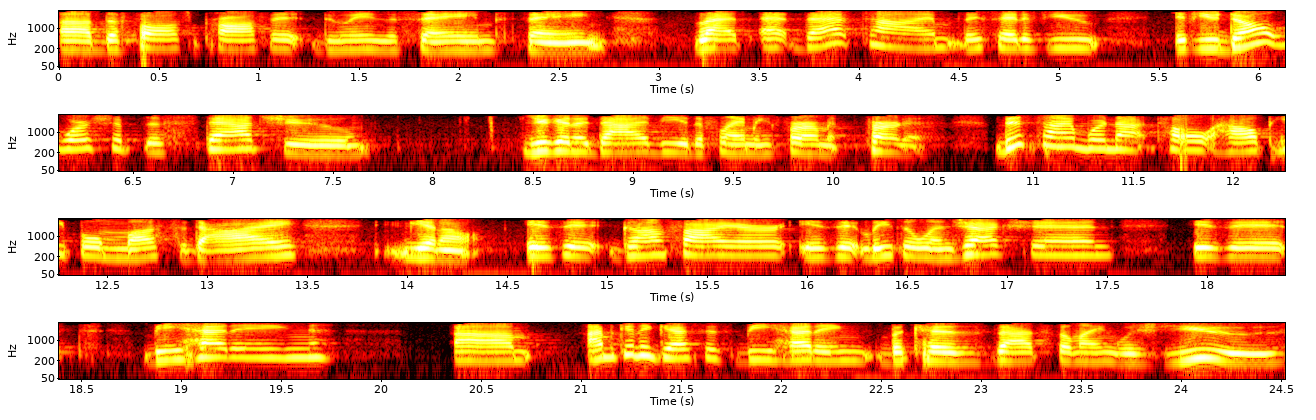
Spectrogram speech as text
uh, the false prophet doing the same thing. At, at that time, they said if you if you don't worship the statue, you're going to die via the flaming furnace. This time we're not told how people must die. You know, is it gunfire? Is it lethal injection? Is it beheading? Um, I'm going to guess it's beheading because that's the language used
